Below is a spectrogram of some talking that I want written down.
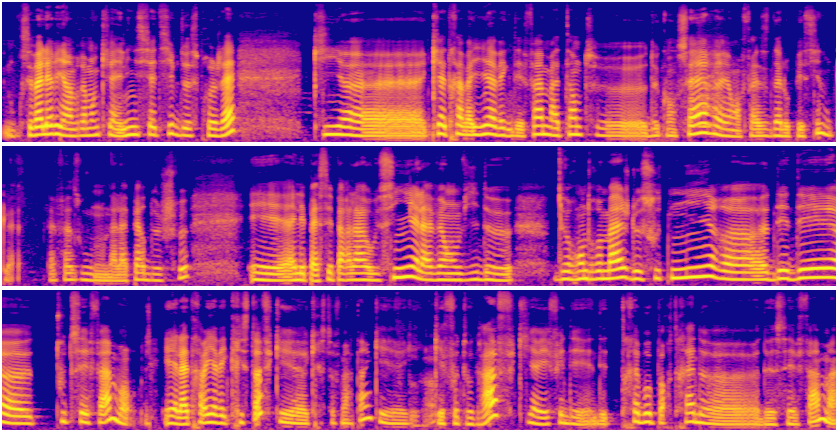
donc c'est Valérie hein, vraiment qui a l'initiative de ce projet. Qui, euh, qui, a travaillé avec des femmes atteintes de cancer et en phase d'alopécie, donc la, la, phase où on a la perte de cheveux. Et elle est passée par là aussi. Elle avait envie de, de rendre hommage, de soutenir, d'aider toutes ces femmes. Et elle a travaillé avec Christophe, qui est, Christophe Martin, qui est photographe, qui, est photographe, qui avait fait des, des très beaux portraits de, de ces femmes.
